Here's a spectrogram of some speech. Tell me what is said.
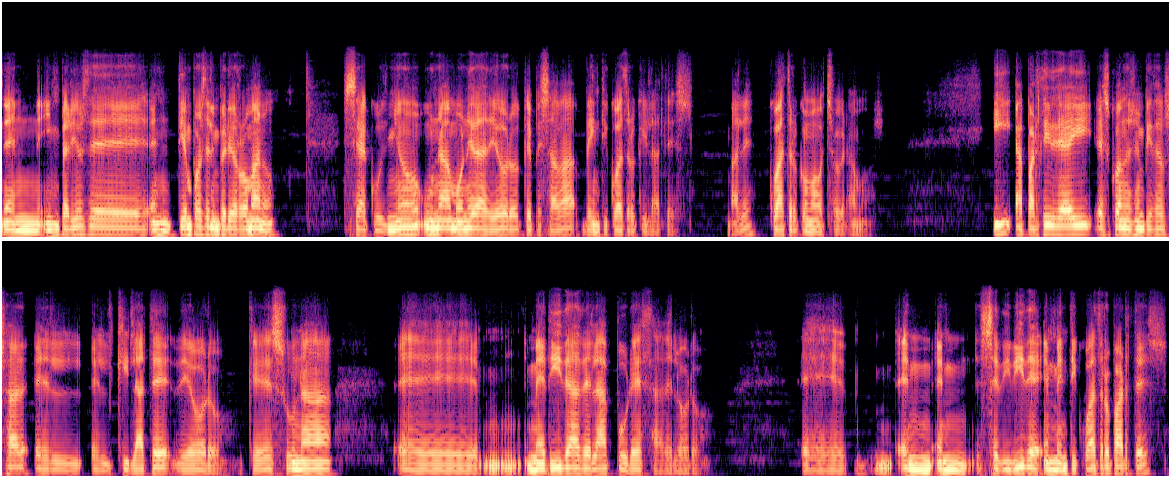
en, imperios de, en tiempos del Imperio Romano, se acuñó una moneda de oro que pesaba 24 quilates, ¿vale? 4,8 gramos. Y a partir de ahí es cuando se empieza a usar el, quilate de oro, que es una eh, medida de la pureza del oro. Eh, se divide en 24 partes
